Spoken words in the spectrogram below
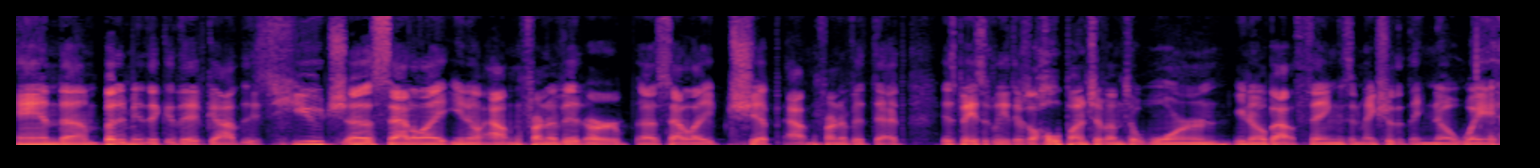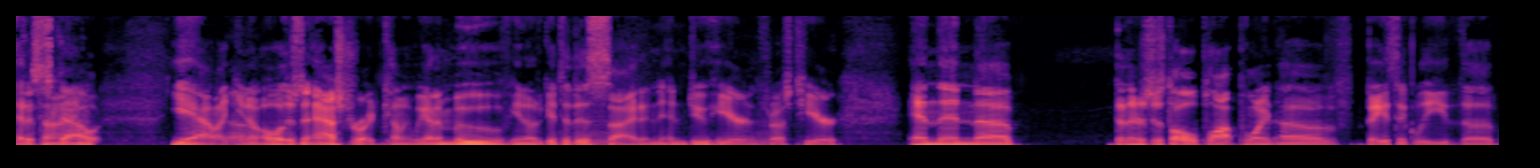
And um, but I mean, they, they've got this huge uh, satellite, you know, out in front of it, or uh, satellite ship out in front of it that is basically there's a whole bunch of them to warn, you know, about things and make sure that they know way ahead of time. scout. Yeah, like you know, oh, there's an asteroid coming. We got to move, you know, to get to Mm-hmm. this side and, and do here and thrust here, and then uh, then there's just a whole plot point of basically the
